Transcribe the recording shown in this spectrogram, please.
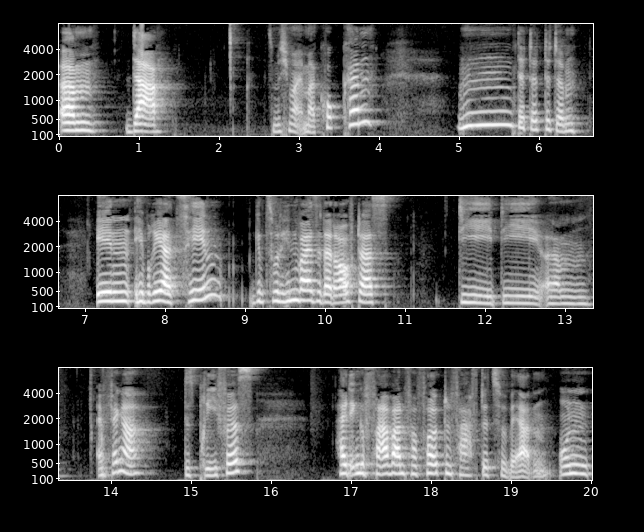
ähm, dar. Jetzt muss ich mal immer gucken. Hm, in Hebräer 10 gibt es wohl Hinweise darauf, dass die, die ähm, Empfänger des Briefes halt in Gefahr waren, verfolgt und verhaftet zu werden. Und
